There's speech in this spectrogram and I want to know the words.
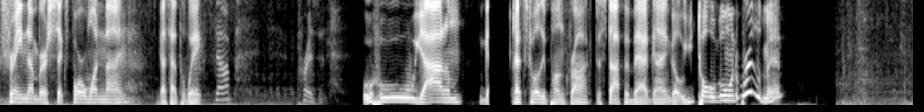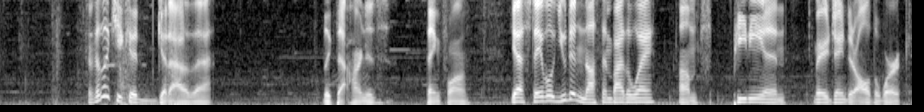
train number 6419. You guys have to wait. Next stop, prison. Ooh, we got him. That's totally punk rock to stop a bad guy and go, you told going to prison, man. I feel like he could get out of that. Like that harness thing for him. Yeah, Sable, you did nothing, by the way. Um, Petey and Mary Jane did all the work.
